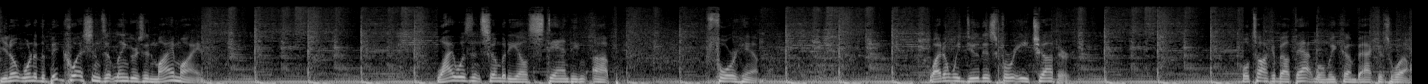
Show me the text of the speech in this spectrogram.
You know, one of the big questions that lingers in my mind why wasn't somebody else standing up for him? Why don't we do this for each other? We'll talk about that when we come back as well.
